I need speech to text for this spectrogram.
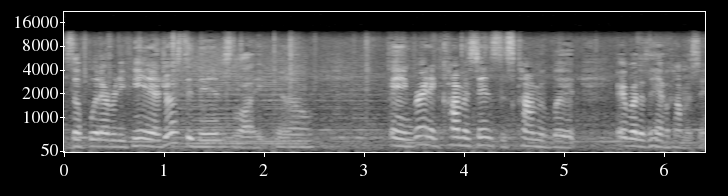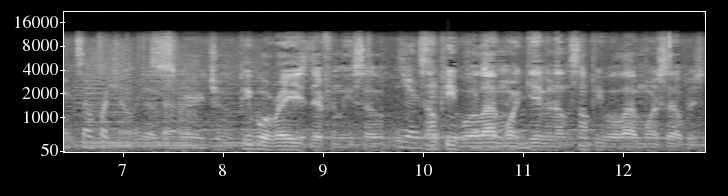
stuff, whatever. If you ain't addressed it, then it's like you know. And granted, common sense is common, but everybody doesn't have a common sense, unfortunately. That's so. very true. People are raised differently, so Yes, some people are a lot more giving, some people are a lot more selfish.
